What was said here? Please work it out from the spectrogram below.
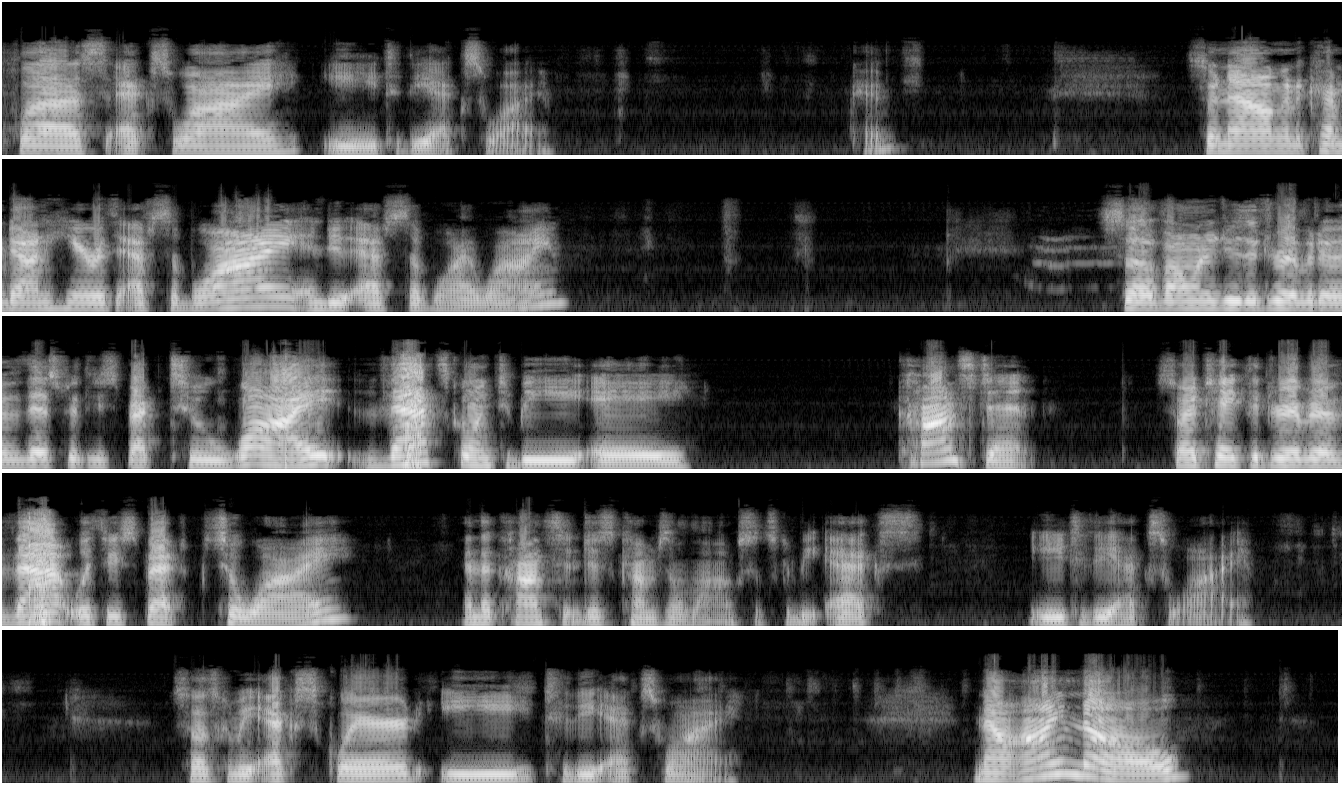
plus xy e to the xy. Okay. So now I'm going to come down here with f sub y and do f sub yy. So if I want to do the derivative of this with respect to y, that's going to be a constant so I take the derivative of that with respect to y, and the constant just comes along. So it's going to be x e to the xy. So it's going to be x squared e to the xy. Now I know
